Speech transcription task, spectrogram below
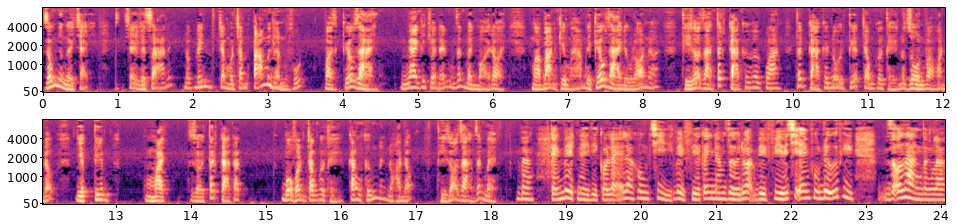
giống như người chạy chạy việt giã đấy nó đến 180 lần một phút và kéo dài ngay cái chuyện đấy cũng rất mệt mỏi rồi. Mà bạn kiềm hãm để kéo dài điều đó nữa, thì rõ ràng tất cả các cơ quan, tất cả cái nội tiết trong cơ thể nó dồn vào hoạt động, nhịp tim, mạch, rồi tất cả các bộ phận trong cơ thể căng cứng đấy nó hoạt động, thì rõ ràng rất mệt. Vâng, cái mệt này thì có lẽ là không chỉ về phía các anh nam giới đoạn về phía chị em phụ nữ thì rõ ràng rằng là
